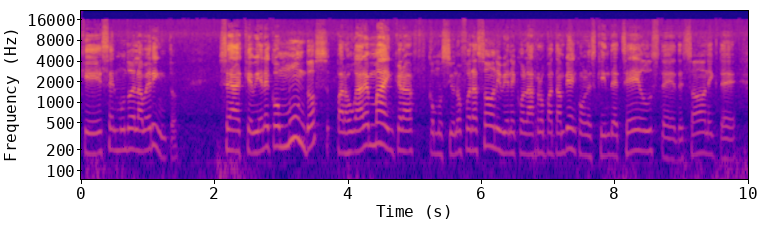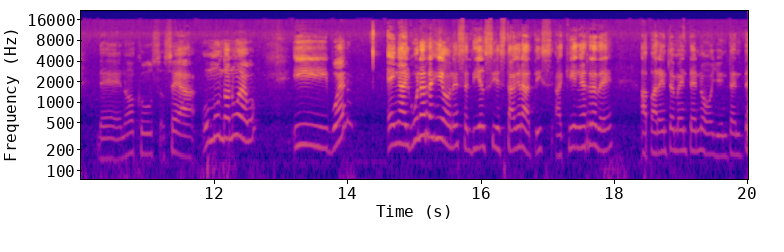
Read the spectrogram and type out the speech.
que es el mundo del laberinto. O sea, que viene con mundos para jugar en Minecraft, como si uno fuera Sonic. Viene con la ropa también, con el skin de Tails, de, de Sonic, de, de Knuckles. O sea, un mundo nuevo. Y bueno, en algunas regiones el DLC está gratis. Aquí en RD aparentemente no. Yo intenté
